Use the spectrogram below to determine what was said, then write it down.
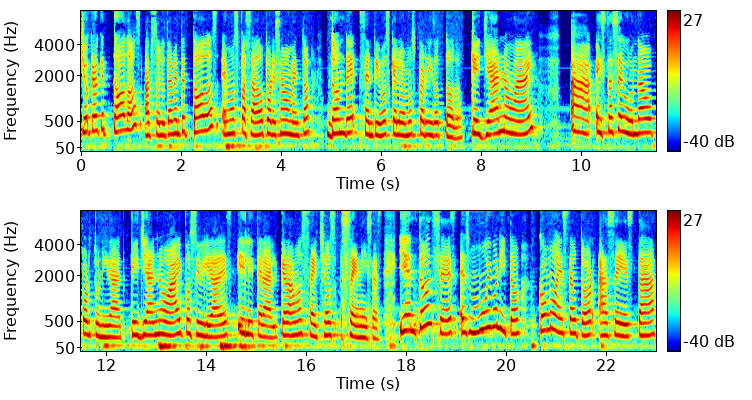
yo creo que todos, absolutamente todos, hemos pasado por ese momento donde sentimos que lo hemos perdido todo, que ya no hay ah, esta segunda oportunidad, que ya no hay posibilidades y literal quedamos hechos cenizas. Y entonces es muy bonito cómo este autor hace esta,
